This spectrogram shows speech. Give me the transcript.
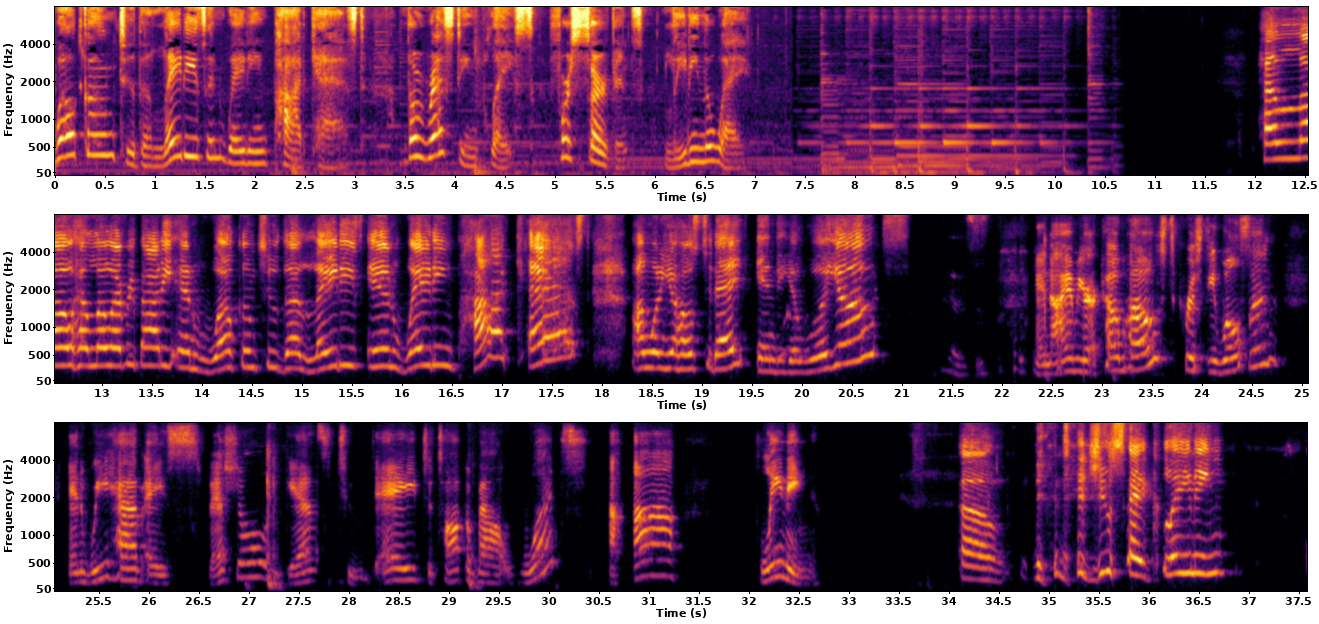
Welcome to the Ladies in Waiting podcast, the resting place for servants leading the way. Hello, hello, everybody, and welcome to the Ladies in Waiting podcast. I'm one of your hosts today, India Williams. And I am your co host, Christy Wilson. And we have a special guest today to talk about what? cleaning. Um, did you say cleaning?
